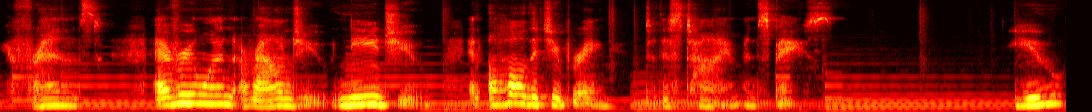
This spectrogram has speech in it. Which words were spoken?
your friends, everyone around you needs you and all that you bring to this time and space. You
